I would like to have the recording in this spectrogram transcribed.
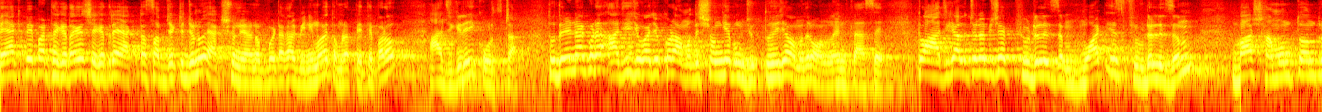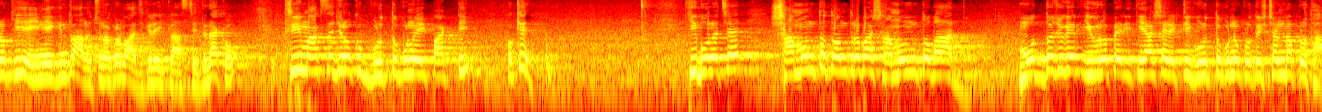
ব্যাক পেপার থেকে থাকে, সেক্ষেত্রে একটা সাবজেক্টের জন্য একশো নিরানব্বই টাকার বিনিময়ে তোমরা পেতে পারো আজকের এই কোর্সটা তো দেরি না করে আজই যোগাযোগ করো আমাদের সঙ্গে এবং যুক্ত হয়ে যাও আমাদের অনলাইন ক্লাসে তো আজকে আলোচনার বিষয় ফিউডালিজম হোয়াট ইজ ফিউডালিজম বা সামন্ততন্ত্র কি? এই নিয়ে কিন্তু আলোচনা করব আজকের এই ক্লাসটিতে দেখো থ্রি মার্কসের জন্য খুব গুরুত্বপূর্ণ এই পার্টটি ওকে কি বলেছে? সামন্ততন্ত্র বা সামন্তবাদ মধ্যযুগের ইউরোপের ইতিহাসের একটি গুরুত্বপূর্ণ প্রতিষ্ঠান বা প্রথা।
